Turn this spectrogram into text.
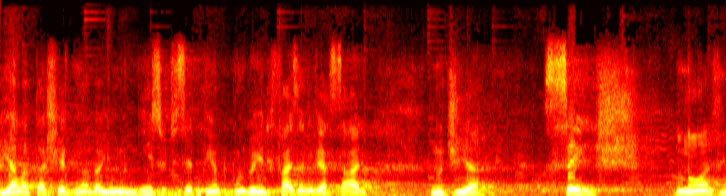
e ela está chegando aí no início de setembro, quando ele faz aniversário, no dia 6 do 9,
